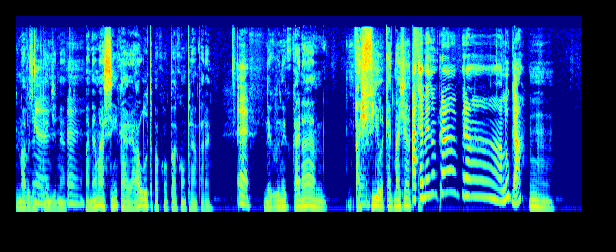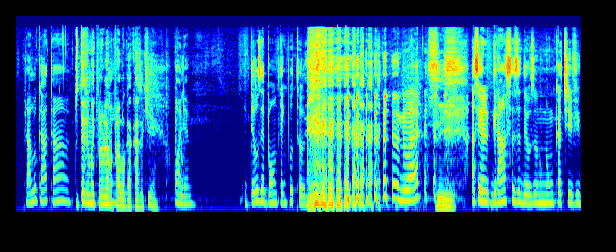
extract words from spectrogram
Novos empreendimentos. é. Mas mesmo assim, cara, é uma luta pra, pra comprar uma parada. É. O nego, o nego cai na. Faz fila, cara. Imagina. Até mesmo pra, pra alugar. Uhum. Pra alugar, tá? Tu teve muito problema pra alugar casa aqui? Olha, Deus é bom o tempo todo. Não é? Sim. Assim, graças a Deus, eu nunca tive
